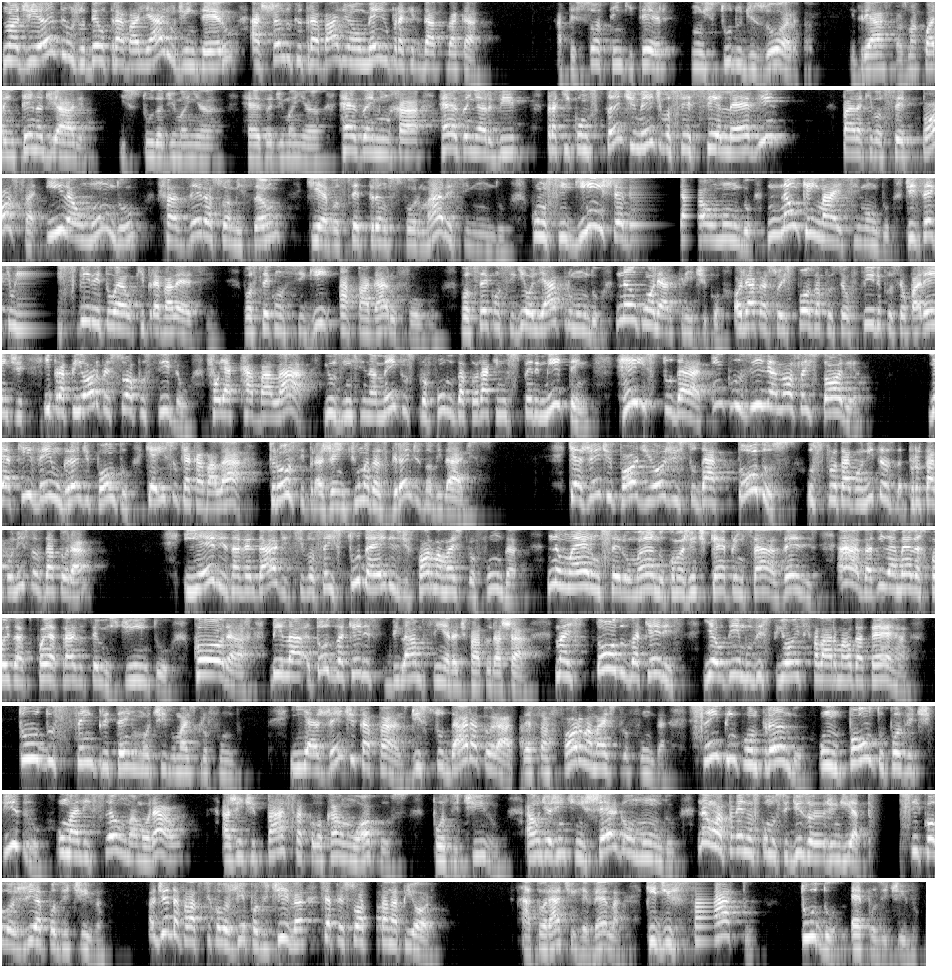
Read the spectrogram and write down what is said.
Não adianta um judeu trabalhar o dia inteiro achando que o trabalho é um meio para que ele dá cá. A pessoa tem que ter um estudo de Zohar, entre aspas, uma quarentena diária. Estuda de manhã, reza de manhã, reza em Minha, reza em Arvit, para que constantemente você se eleve, para que você possa ir ao mundo fazer a sua missão, que é você transformar esse mundo, conseguir enxergar o mundo, não queimar esse mundo, dizer que o espírito é o que prevalece, você conseguir apagar o fogo, você conseguir olhar para o mundo, não com um olhar crítico, olhar para sua esposa, para o seu filho, para o seu parente e para a pior pessoa possível. Foi a Kabbalah e os ensinamentos profundos da Torá que nos permitem reestudar, inclusive, a nossa história. E aqui vem um grande ponto, que é isso que a Kabbalah trouxe para a gente, uma das grandes novidades. Que a gente pode hoje estudar todos os protagonistas, protagonistas da Torá, E eles, na verdade, se você estuda eles de forma mais profunda, não era um ser humano como a gente quer pensar às vezes. Ah, Davi Amelech foi, foi atrás do seu instinto. Korah, Bilá, todos aqueles. Bilam, sim, era de fato Urachá. Mas todos aqueles Yehudim, os espiões que falaram mal da terra, tudo sempre tem um motivo mais profundo. E a gente capaz de estudar a Torá dessa forma mais profunda, sempre encontrando um ponto positivo, uma lição, uma moral, a gente passa a colocar um óculos positivo, onde a gente enxerga o mundo, não apenas como se diz hoje em dia, psicologia positiva. Não adianta falar psicologia positiva se a pessoa está na pior. A Torá te revela que, de fato, tudo é positivo.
